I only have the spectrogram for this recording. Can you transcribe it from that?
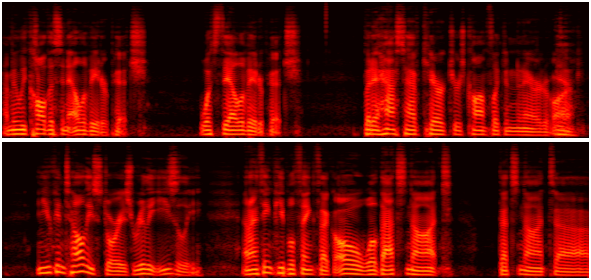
I mean, we call this an elevator pitch. What's the elevator pitch? But it has to have characters, conflict, and a narrative Yeah. arc. And you can tell these stories really easily. And I think people think like, oh, well, that's not that's not uh,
